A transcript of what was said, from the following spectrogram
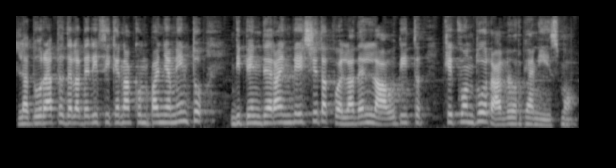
La durata della verifica in accompagnamento dipenderà invece da quella dell'audit che condurrà l'organismo.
